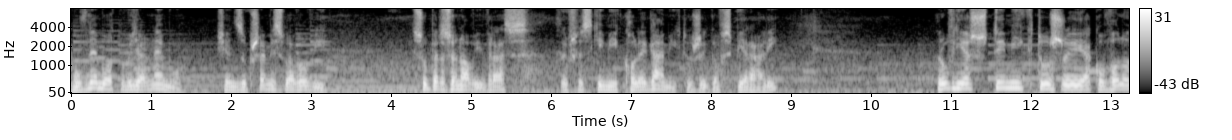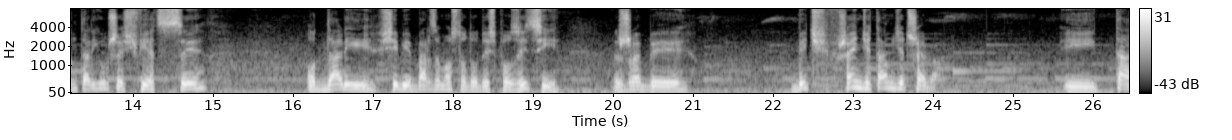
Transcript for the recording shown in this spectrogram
głównemu odpowiedzialnemu księdzu Przemysławowi Supersonowi wraz ze wszystkimi kolegami, którzy go wspierali. Również tymi, którzy jako wolontariusze świeccy oddali siebie bardzo mocno do dyspozycji, żeby być wszędzie tam, gdzie trzeba. I ta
